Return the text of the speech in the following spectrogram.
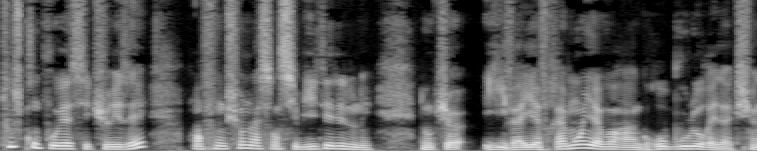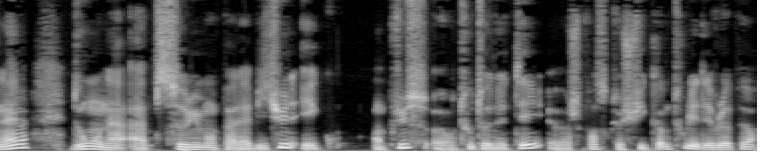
tout ce qu'on pouvait sécuriser en fonction de la sensibilité des données. Donc il va vraiment y avoir un gros boulot rédactionnel dont on n'a absolument pas l'habitude et en plus, en toute honnêteté, euh, je pense que je suis comme tous les développeurs,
